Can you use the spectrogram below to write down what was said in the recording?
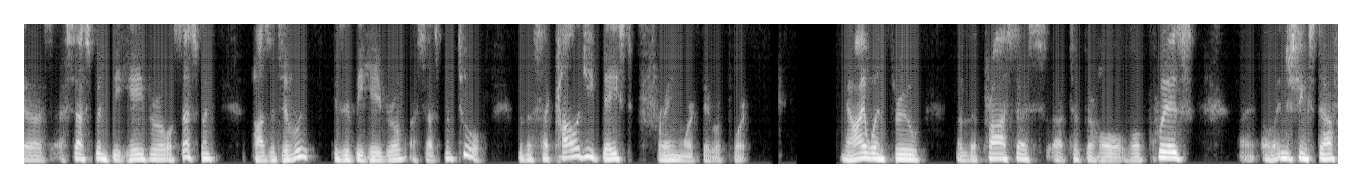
uh, assessment, behavioral assessment, Positivly is a behavioral assessment tool with a psychology based framework they report. Now, I went through the process, uh, took their whole, whole quiz, uh, all interesting stuff.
